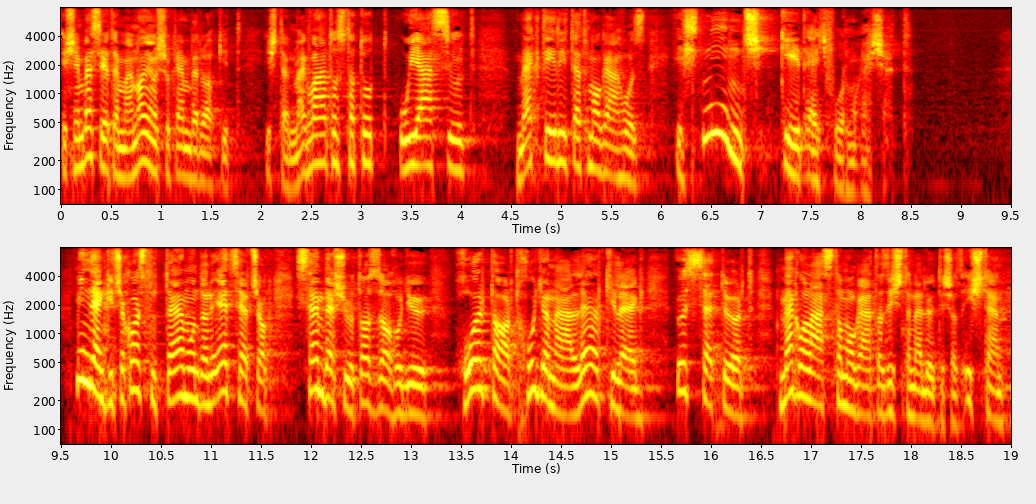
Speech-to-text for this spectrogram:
És én beszéltem már nagyon sok emberrel, akit Isten megváltoztatott, újjászült, megtérített magához, és nincs két egyforma eset. Mindenki csak azt tudta elmondani, hogy egyszer csak szembesült azzal, hogy ő hol tart, hogyan áll lelkileg, összetört, megalázta magát az Isten előtt, és az Isten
